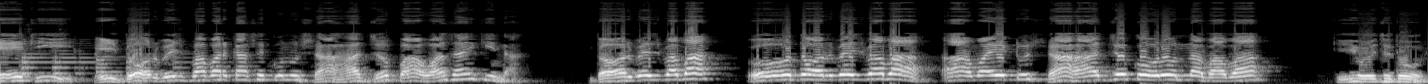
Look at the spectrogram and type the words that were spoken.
দেখি এই দরবেশ বাবার কাছে কোনো সাহায্য পাওয়া যায় কিনা দরবেশ বাবা ও দরবেশ বাবা আমায় একটু সাহায্য করুন না বাবা। কি হয়েছে তোর?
